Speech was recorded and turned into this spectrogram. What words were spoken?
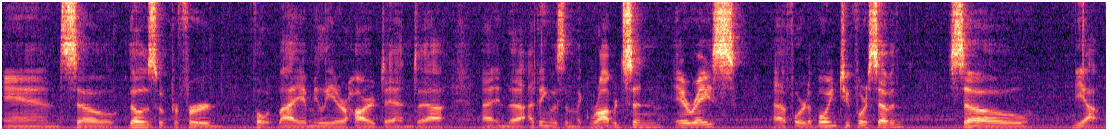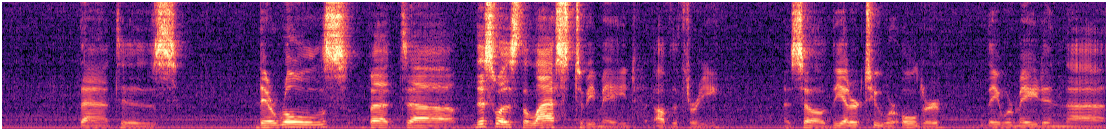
and so those were preferred vote by Amelia Earhart and uh, uh, in the I think it was in the MacRobertson air race uh, for the Boeing 247. So yeah, that is their roles. But uh, this was the last to be made of the three. So the other two were older. They were made in uh,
